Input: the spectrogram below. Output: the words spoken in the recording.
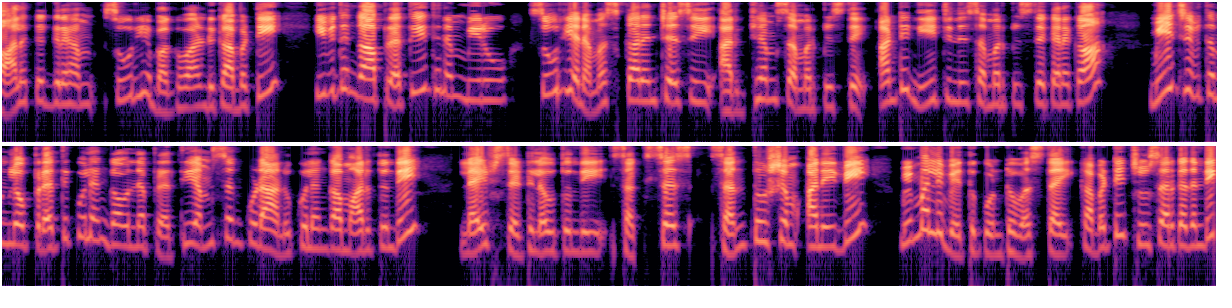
పాలక గ్రహం సూర్య భగవానుడు కాబట్టి ఈ విధంగా ప్రతిదినం మీరు సూర్య నమస్కారం చేసి అర్ఘ్యం సమర్పిస్తే అంటే నీటిని సమర్పిస్తే కనుక మీ జీవితంలో ప్రతికూలంగా ఉన్న ప్రతి అంశం కూడా అనుకూలంగా మారుతుంది లైఫ్ సెటిల్ అవుతుంది సక్సెస్ సంతోషం అనేవి మిమ్మల్ని వెతుకుంటూ వస్తాయి. కాబట్టి చూశారు కదండి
